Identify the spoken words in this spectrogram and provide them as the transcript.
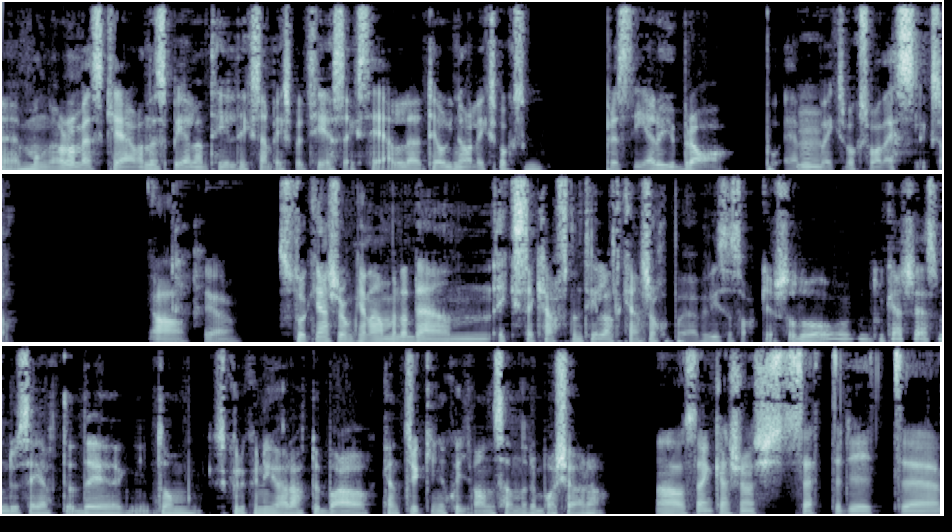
eh, många av de mest krävande spelen till, till exempel Xbox 360 eller till original Xbox presterar ju bra. På, mm. på Xbox One S liksom. Ja, det gör de. Så då kanske de kan använda den extra kraften till att kanske hoppa över vissa saker. Så då, då kanske det är som du säger att det, de skulle kunna göra att du bara kan trycka in skivan sen och den bara köra. Ja, och sen kanske de sätter dit eh,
